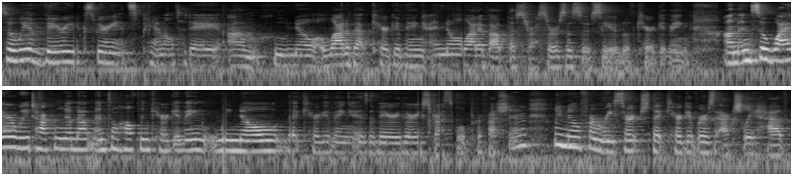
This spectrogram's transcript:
So we have a very experienced panel today um, who know a lot about caregiving and know a lot about the stressors associated with caregiving. Um, and so why are we talking about mental health and caregiving? We know that caregiving is a very, very stressful profession. We know from research that caregivers actually have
